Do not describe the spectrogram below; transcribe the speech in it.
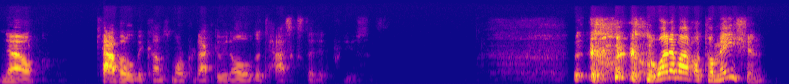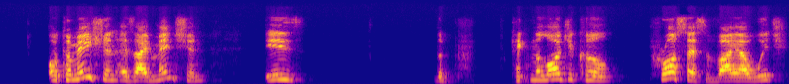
Now, capital becomes more productive in all of the tasks that it produces. what about automation? Automation, as I mentioned, is the technological process via which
